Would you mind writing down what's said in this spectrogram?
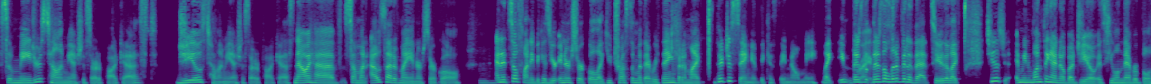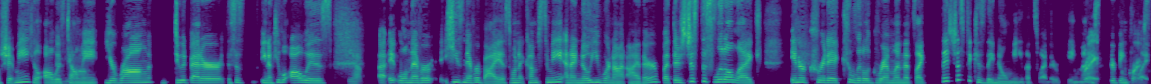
So Major's telling me I should start a podcast. Gio's telling me I should start a podcast. Now I have someone outside of my inner circle. Mm-hmm. And it's so funny because your inner circle, like you trust them with everything, but I'm like, they're just saying it because they know me. Like there's right. there's a little bit of that too. They're like, Gio's, I mean, one thing I know about Gio is he will never bullshit me. He'll always tell me, you're wrong, do it better. This is, you know, he will always yeah. Uh, it will never he's never biased when it comes to me and i know you were not either but there's just this little like inner critic little gremlin that's like it's just because they know me. That's why they're being nice. Right. They're being polite.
